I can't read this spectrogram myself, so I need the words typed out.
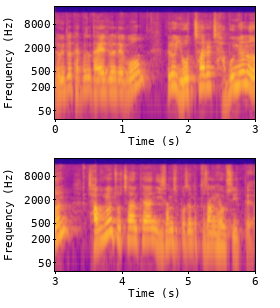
여기도 100%다 해줘야 되고 그리고 요 차를 잡으면은 잡으면 저 차한테 한 2, 30% 부상해 올 수 있대요.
